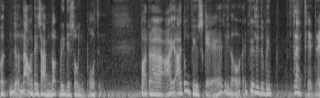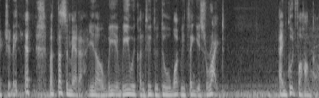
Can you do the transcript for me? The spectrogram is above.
but nowadays I'm not really so important. But I I don't feel scared. You know, I feel a little bit. Flattered actually, but doesn't matter. You know, we, we will continue to do what we think is right and good for Hong Kong.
